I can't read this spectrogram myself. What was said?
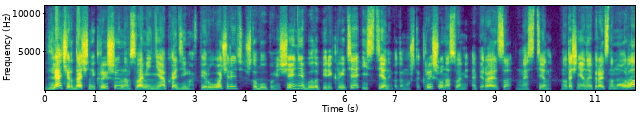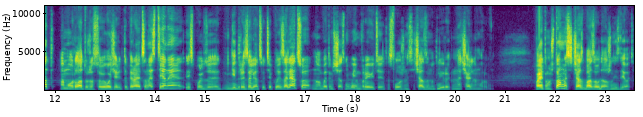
для чердачной крыши нам с вами необходимо в первую очередь, чтобы у помещения было перекрытие и стены, потому что крыша у нас с вами опирается на стены. Ну, точнее, она опирается на Моурлат, а Моурлат уже в свою очередь опирается на стены, используя гидроизоляцию, теплоизоляцию, но об этом сейчас не будем, в Revit это сложно сейчас замоделировать на начальном уровне. Поэтому что мы сейчас базово должны сделать?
